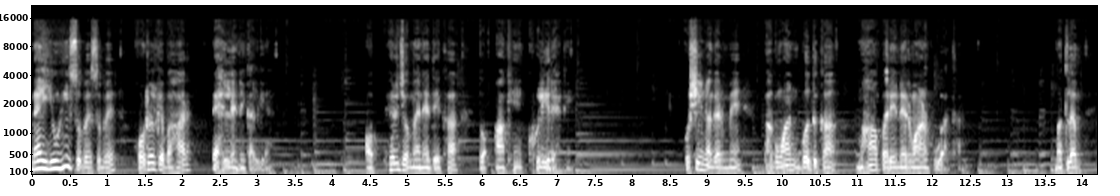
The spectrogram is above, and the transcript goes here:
मैं यूँ ही सुबह सुबह होटल के बाहर टहलने निकल गया। और फिर जो मैंने देखा तो आँखें खुली रह गईं। कुशीनगर में भगवान बुद्ध का महापरिनिर्वाण हुआ था। मतलब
